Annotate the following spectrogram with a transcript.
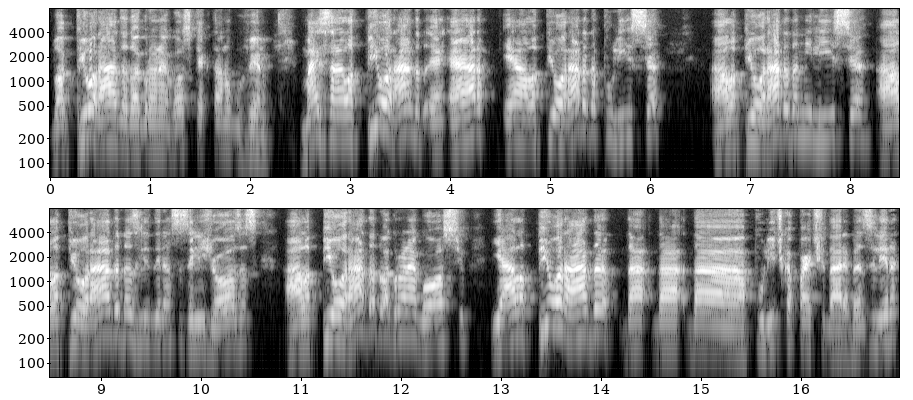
da piorada do agronegócio que é que está no governo. Mas a ala piorada é, é a, é a ala piorada da polícia, a ala piorada da milícia, a ala piorada das lideranças religiosas, a ala piorada do agronegócio e a ala piorada da, da, da política partidária brasileira,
